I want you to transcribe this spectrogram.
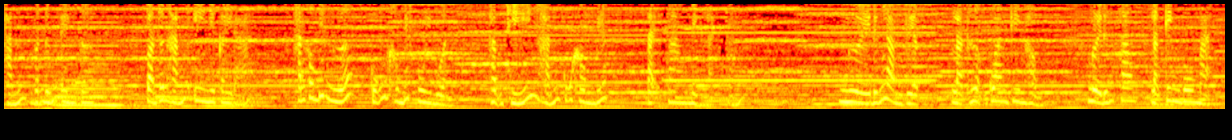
Hắn vẫn đứng êm dơ. Toàn thân hắn y như cây đá. Hắn không biết ngứa Cũng không biết vui buồn. Thậm chí hắn cũng không biết Tại sao mình lại sống. Người đứng làm việc Là thượng quan Kim Hồng, Người đứng sau là kinh vô mạng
